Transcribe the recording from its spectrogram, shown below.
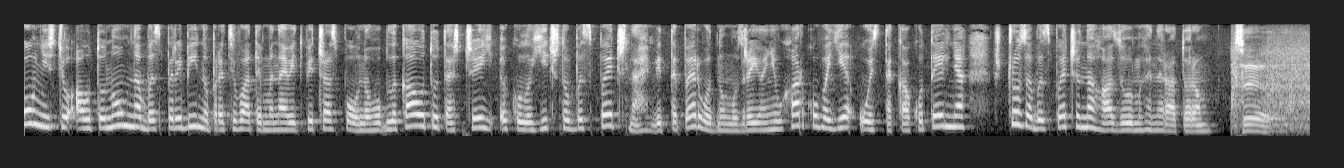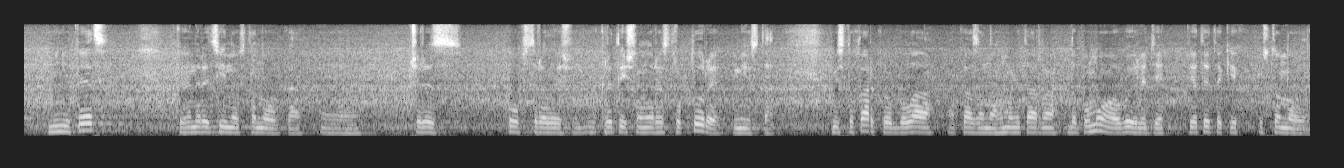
Повністю автономна, безперебійно працюватиме навіть під час повного блекауту та ще й екологічно безпечна. Відтепер в одному з районів Харкова є ось така котельня, що забезпечена газовим генератором. Це міні-ТЕЦ, генераційна установка. Е, Через обстріли критичної інфраструктури міста місту Харкова була оказана гуманітарна допомога у вигляді п'яти таких установок.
